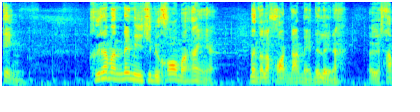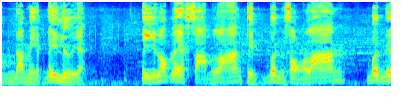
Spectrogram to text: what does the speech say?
เก่ง คือถ้ามันได้มีคิดิคอลมาให้อะเป็นตัวละครดาเมจได้เลยนะเออทำดาเมจได้เลยอะตีรอบแรก 3 ล้าน ติดเบิ้ล2 ล้าน เบิ้ลได้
